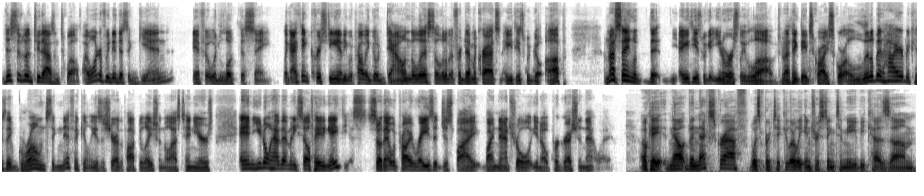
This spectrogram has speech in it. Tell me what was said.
this is in 2012. I wonder if we did this again, if it would look the same. Like I think Christianity would probably go mm-hmm. down the list a little bit for Democrats, and atheists would go up. I'm not saying that atheists would get universally loved, but I think they'd probably score a little bit higher because they've grown significantly as a share of the population in the last 10 years. And you don't have that many self-hating atheists. So that would probably raise it just by by natural, you know, progression that way. Okay, now the next graph was particularly interesting to me because um,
